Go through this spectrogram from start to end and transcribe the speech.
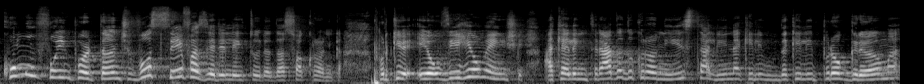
como foi importante você fazer a leitura da sua crônica. Porque eu vi realmente aquela entrada do cronista ali naquele, naquele programa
